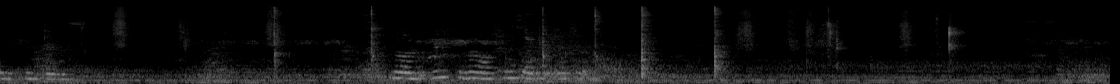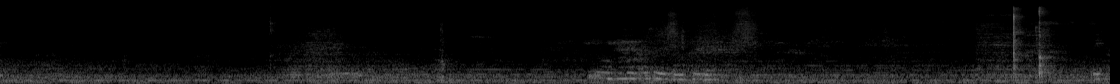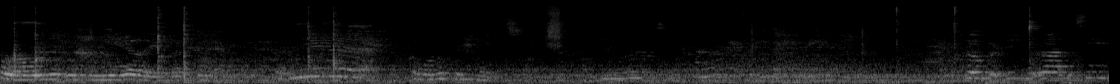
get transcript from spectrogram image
solution is no, we cannot choose Robert, did you go out this evening?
